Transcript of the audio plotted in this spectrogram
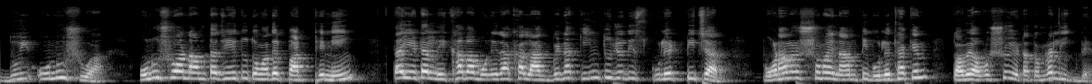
দুই অনুসুয়া। অনুসুয়া নামটা যেহেতু তোমাদের পাঠ্যে নেই, তাই এটা লেখা বা মনে রাখা লাগবে না। কিন্তু যদি স্কুলের টিচার পড়ানোর সময় নামটি বলে থাকেন, তবে অবশ্যই এটা তোমরা লিখবে।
